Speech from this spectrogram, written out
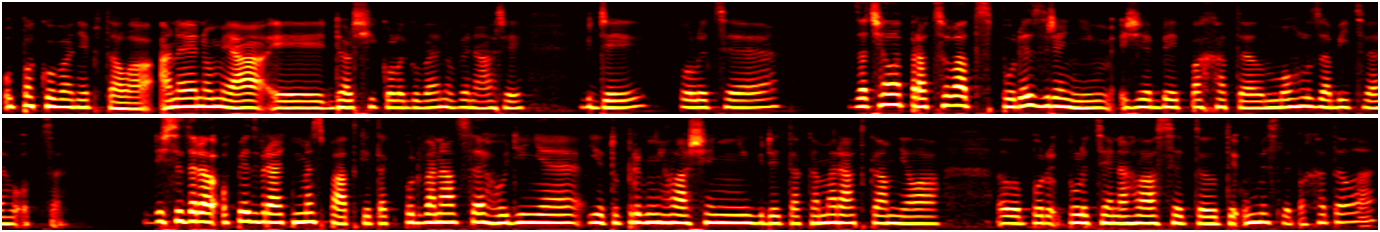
opakovaně ptala, a nejenom já, i další kolegové novináři, kdy policie začala pracovat s podezřením, že by pachatel mohl zabít svého otce. Když se teda opět vrátíme zpátky, tak po 12. hodině je to první hlášení, kdy ta kamarádka měla uh, policie nahlásit uh, ty úmysly pachatele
